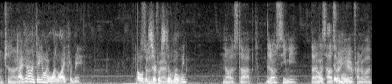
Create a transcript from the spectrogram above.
I'm chilling Why right is it only taking away one life from me? Oh, He's the doing circle's still moving? No, it stopped. They don't see me. That Oh, this house still right here in front of us.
